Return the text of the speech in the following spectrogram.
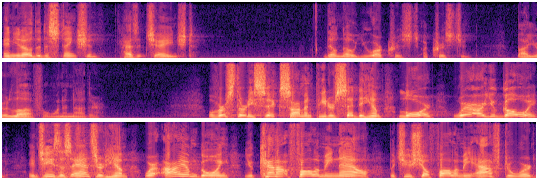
And you know, the distinction hasn't changed. They'll know you are a Christian by your love for one another. Well, verse 36 Simon Peter said to him, Lord, where are you going? And Jesus answered him, Where I am going, you cannot follow me now, but you shall follow me afterward.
